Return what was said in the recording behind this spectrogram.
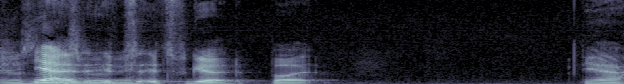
It was yeah, nice movie. it's it's good, but yeah,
